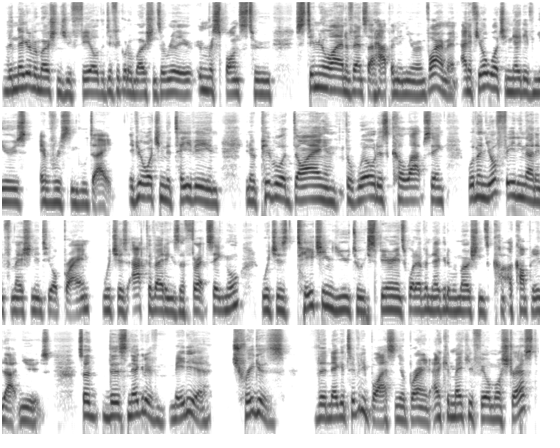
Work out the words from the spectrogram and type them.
the negative emotions you feel, the difficult emotions are really in response to stimuli and events that happen in your environment. And if you're watching negative news every single day, if you're watching the TV and you know people are dying and the world is collapsing, well then you're feeding that information into your brain, which is activating the threat signal, which is teaching you to experience whatever negative emotions accompany that news. So this negative media triggers the negativity bias in your brain and it can make you feel more stressed.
